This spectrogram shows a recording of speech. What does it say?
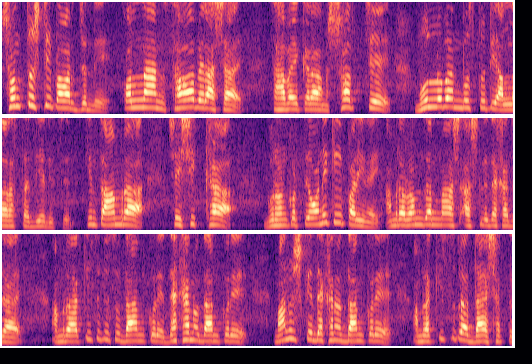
সন্তুষ্টি পাওয়ার জন্যে কল্যাণ সওয়াবের আশায় সাহাবাই কারাম সবচেয়ে মূল্যবান বস্তুটি আল্লাহ রাস্তায় দিয়ে দিচ্ছেন। কিন্তু আমরা সেই শিক্ষা গ্রহণ করতে অনেকেই পারি নাই। আমরা রমজান মাস আসলে দেখা যায়, আমরা কিছু কিছু দান করে, দেখানো দান করে, মানুষকে দেখানো দান করে আমরা কিছুটা দায় সারতে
